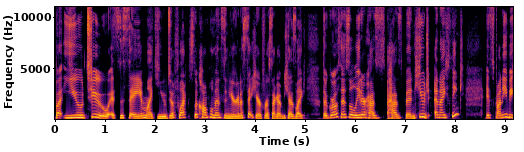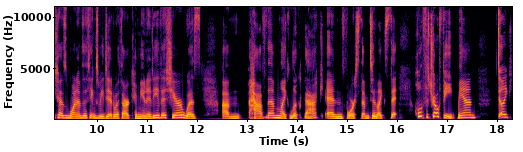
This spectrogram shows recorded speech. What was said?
but you too, it's the same. Like you deflect the compliments and you're gonna sit here for a second because like the growth as a leader has has been huge. And I think it's funny because one of the things we did with our community this year was um have them like look back and force them to like sit, hold the trophy, man like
